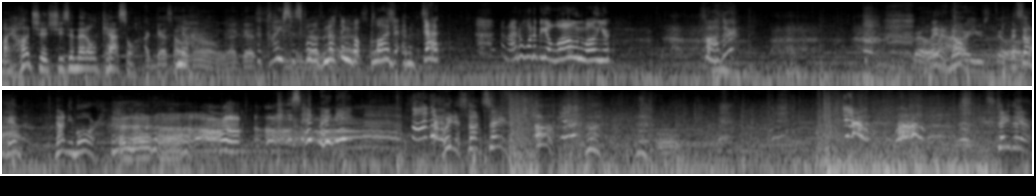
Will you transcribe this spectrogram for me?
My hunch is she's in that old castle. I guess I was wrong. I guess. The place is full of nothing but blood some and death. And I don't want to be alone while you're. Father? Bro, Elena, how no. are you still That's not him. Not anymore. He said my name! Father! Wait, it's not safe. Ah! Stay there.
